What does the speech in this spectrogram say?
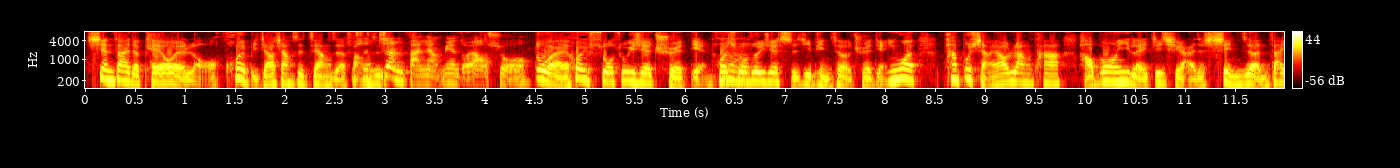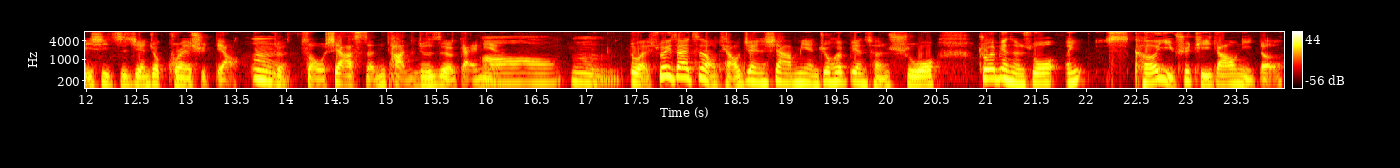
现在的 KOL 会比较像是这样子的方式，是正反两面都要说。对，会说出一些缺点，会说出一些实际评测的缺点，因为他不想要让他好不容易累积起来的信任，在一夕之间就 crash 掉，嗯，就走下神坛，就是这个概念。哦，嗯对，所以在这种条件下面，就会变成说，就会变成说，诶，可以去提高你的。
